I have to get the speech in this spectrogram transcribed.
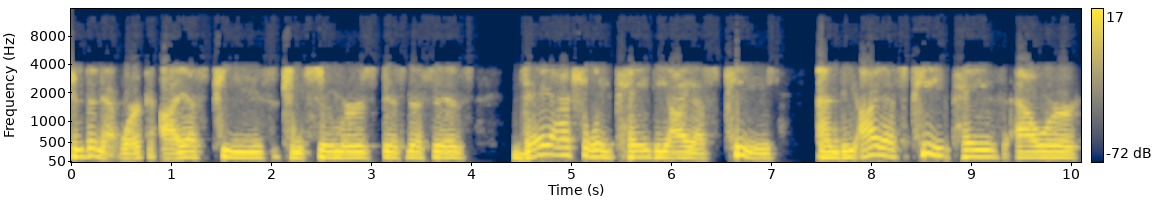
to the network, ISPs, consumers, businesses. They actually pay the ISP, and the ISP pays our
